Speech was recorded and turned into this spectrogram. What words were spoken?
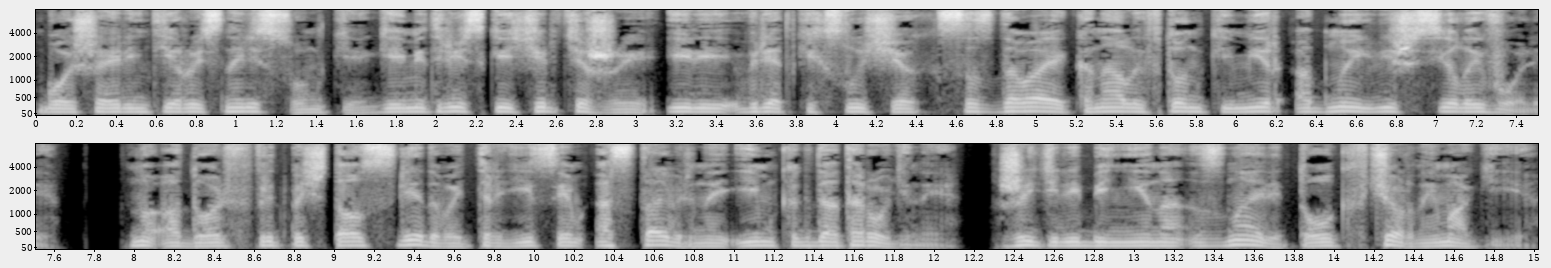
больше ориентируясь на рисунки, геометрические чертежи или, в редких случаях, создавая каналы в тонкий мир одной лишь силой воли. Но Адольф предпочитал следовать традициям оставленной им когда-то родины. Жители Бенина знали толк в черной магии,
